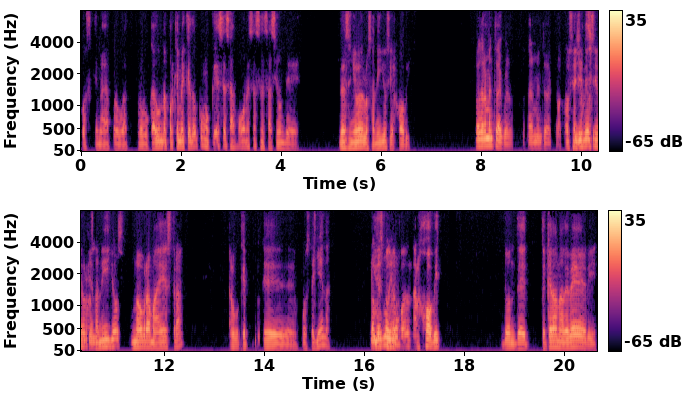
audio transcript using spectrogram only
cosas que me había provo- provocado una, porque me quedó como que ese sabor, esa sensación de del Señor de los Anillos y el Hobbit. Totalmente de acuerdo, totalmente de acuerdo. O sea, yo sí, vi el Señor de los. Anillos, una obra maestra, algo que, pues te llena. Lo y mismo después me digo. ponen al Hobbit, donde te quedan a deber y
